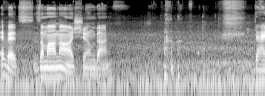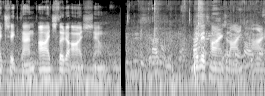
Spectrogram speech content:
Evet, zamana aşığım ben. Gerçekten ağaçlara aşığım. Evet arkadaşlar.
